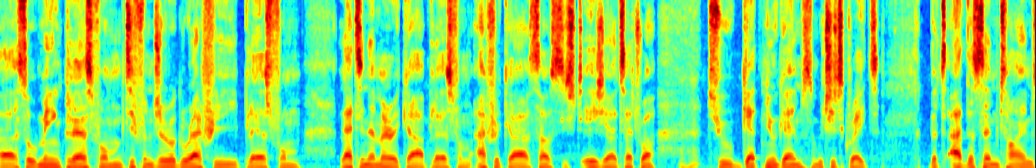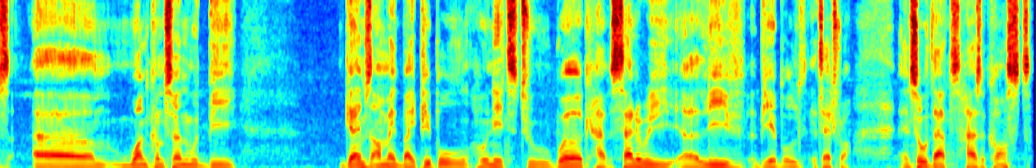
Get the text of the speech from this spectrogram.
Uh, so meaning players from different geography, players from Latin America, players from Africa, Southeast Asia, etc., to get new games, which is great. But at the same times, um, one concern would be games are made by people who need to work, have a salary, uh, live, be able, etc. And so that has a cost.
